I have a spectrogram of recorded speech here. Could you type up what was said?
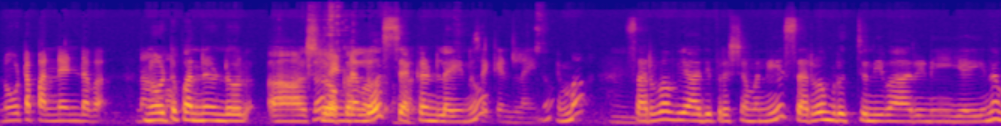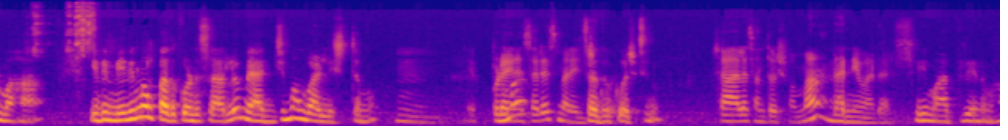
నూట పన్నెండవ నూట పన్నెండో శ్లోకంలో సెకండ్ లైన్ సెకండ్ లైన్ ఏమ్మా? సర్వవ్యాధి ప్రశమని సర్వ మృత్యు నివారిణి అయిన మహా. ఇది మినిమం పదకొండు సార్లు మాక్సిమం వాళ్ళ ఇష్టము. ఎప్పుడైనా సరే చదువుకోవచ్చును చాలా సంతోషం అమ్మా. ధన్యవాదాలు. శ్రీ మాత్రే నమః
